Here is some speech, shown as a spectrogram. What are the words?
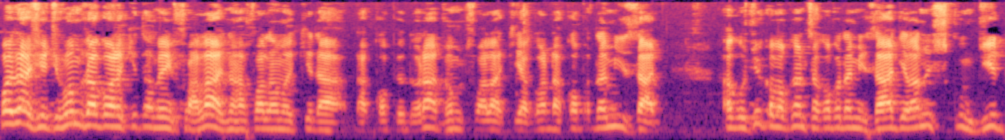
Pois é, gente, vamos agora aqui também falar, nós falamos aqui da, da Copa Eldorado, vamos falar aqui agora da Copa da Amizade. Agostinho Cavalcante, essa Copa da Amizade lá no Escondido,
